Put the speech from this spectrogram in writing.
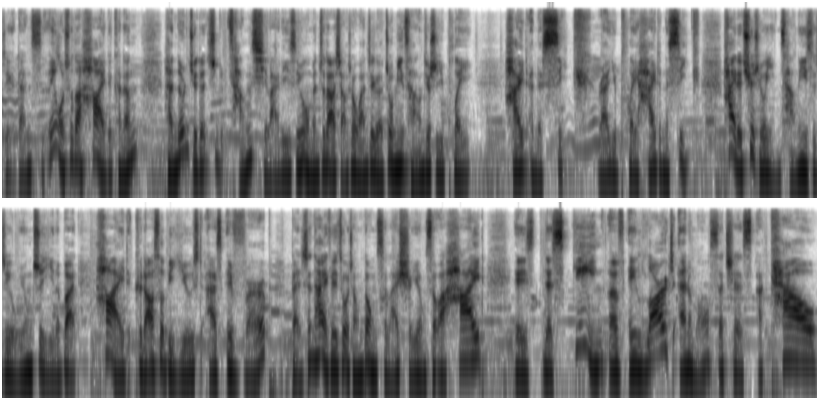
这个单词。因为我说到 hide，可能很多人觉得是不是藏起来的意思？因为我们知道小时候玩这个捉迷藏，就是 you play hide and seek，right？You play hide and seek。hide 确实有隐藏的意思，这个毋庸置疑的。But hide could also be used as a verb，本身它也可以做成动词来使用。So a hide is the skin of a large animal such as a cow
